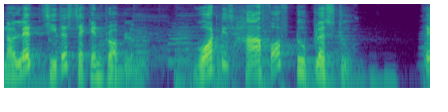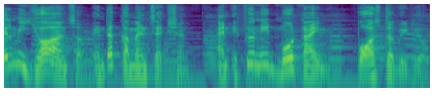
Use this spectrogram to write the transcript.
Now let's see the second problem. What is half of 2 plus 2? Tell me your answer in the comment section and if you need more time, pause the video.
